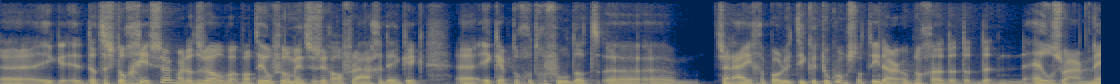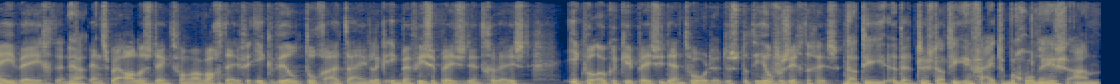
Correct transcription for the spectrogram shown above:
uh, ik, eh, dat is toch gissen, maar dat is wel wat heel veel mensen zich afvragen, denk ik. Uh, ik heb toch het gevoel dat uh, zijn eigen politieke toekomst, dat hij daar ook nog dat, dat, dat heel zwaar meeweegt. En ja. Pence bij alles denkt van, maar wacht even, ik wil toch uiteindelijk, ik ben vicepresident geweest, ik wil ook een keer president worden. Dus dat hij heel voorzichtig is. Dat hij, dus dat hij in feite begonnen is aan,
